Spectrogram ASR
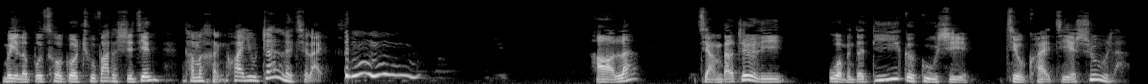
为了不错过出发的时间，他们很快又站了起来。嗯，好了，讲到这里，我们的第一个故事就快结束了。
